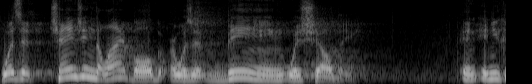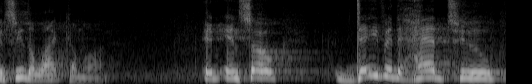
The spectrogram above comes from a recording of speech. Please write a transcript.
Was it changing the light bulb or was it being with Shelby? And, and you could see the light come on. And, and so David had to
